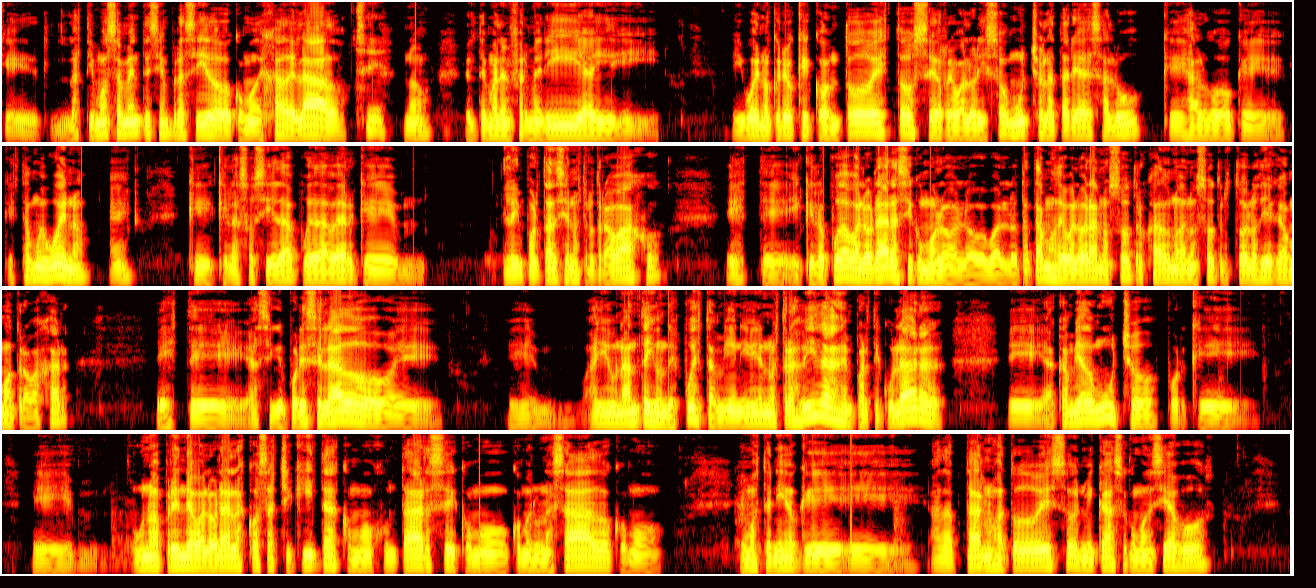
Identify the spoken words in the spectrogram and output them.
lastimosamente siempre ha sido como dejada de lado, ¿no? El tema de la enfermería y, y, bueno, creo que con todo esto se revalorizó mucho la tarea de salud, que es algo que, está muy bueno, ¿eh? que, que, la sociedad pueda ver que la importancia de nuestro trabajo, este, y que lo pueda valorar así como lo, tratamos de valorar nosotros, cada uno de nosotros, todos los días que vamos a trabajar. Este, así que por ese lado eh, eh, hay un antes y un después también. Y en nuestras vidas en particular eh, ha cambiado mucho porque uno aprende a valorar las cosas chiquitas, como juntarse, como comer un asado, como hemos tenido que adaptarnos a todo eso. En mi caso, como decías vos,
